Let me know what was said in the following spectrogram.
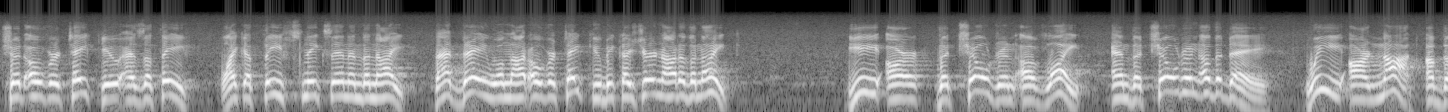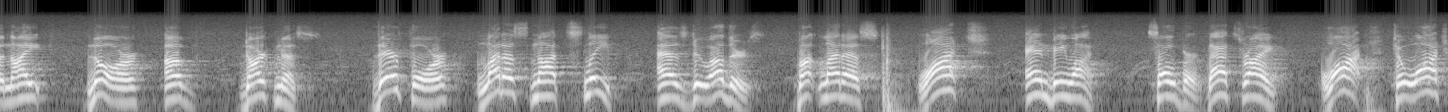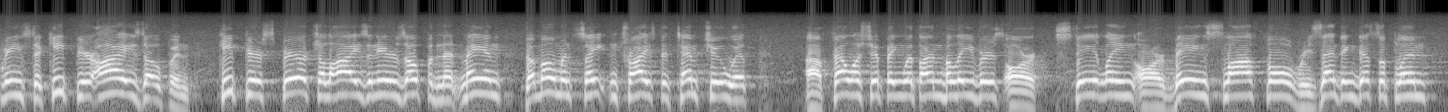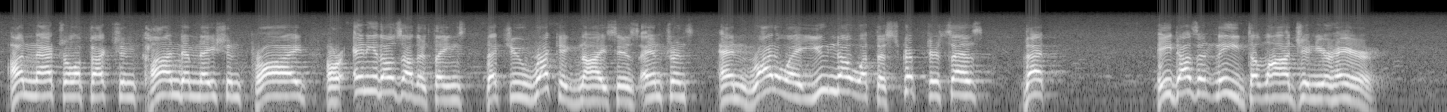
should overtake you as a thief, like a thief sneaks in in the night. That day will not overtake you because you're not of the night. Ye are the children of light and the children of the day. We are not of the night nor of darkness. Therefore, let us not sleep as do others, but let us watch and be what? Sober. That's right. Watch. To watch means to keep your eyes open. Keep your spiritual eyes and ears open that man, the moment Satan tries to tempt you with uh, fellowshipping with unbelievers or stealing or being slothful, resenting discipline, unnatural affection, condemnation, pride, or any of those other things, that you recognize his entrance and right away you know what the scripture says that he doesn't need to lodge in your hair,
